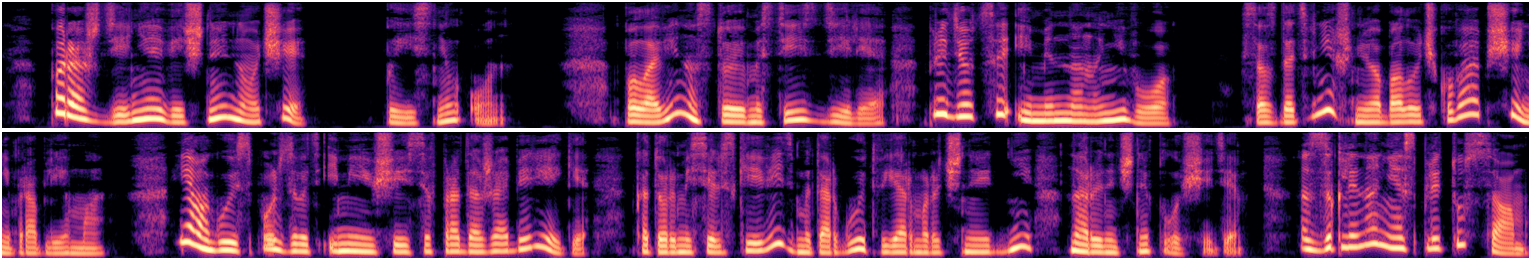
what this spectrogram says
— порождение вечной ночи, — пояснил он. Половина стоимости изделия придется именно на него. Создать внешнюю оболочку вообще не проблема. Я могу использовать имеющиеся в продаже обереги, которыми сельские ведьмы торгуют в ярмарочные дни на рыночной площади. Заклинание сплету сам,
